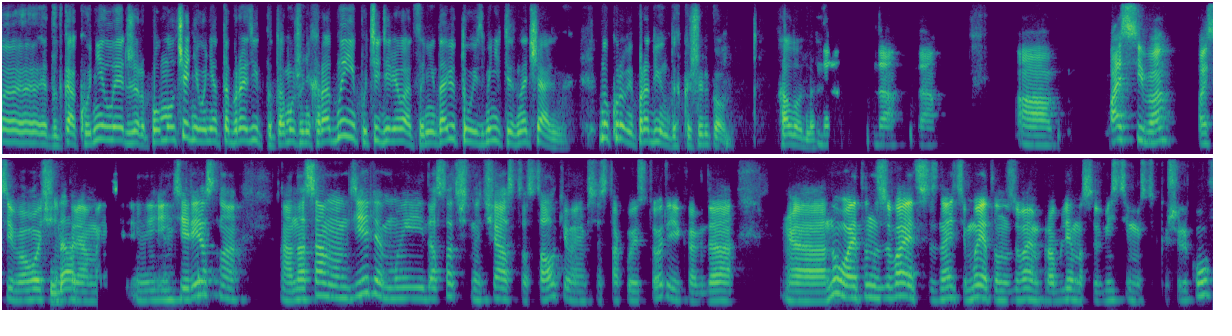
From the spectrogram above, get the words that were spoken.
э, этот, как, ни Ledger по умолчанию его не отобразит, потому что у них родные пути деривации не дают его изменить изначально. Ну, кроме продвинутых кошельков, холодных. Да, да, да. А, спасибо, спасибо, очень да. прям интересно. А на самом деле мы достаточно часто сталкиваемся с такой историей, когда, э, ну, это называется, знаете, мы это называем проблема совместимости кошельков.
